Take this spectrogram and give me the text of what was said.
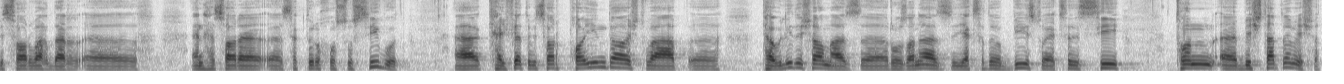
بسیار وقت در انحصار سکتور خصوصی بود. کیفیت بسیار پایین داشت و تولیدش هم از روزانه از 120 و 130 تن بیشتر نمی‌شد.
